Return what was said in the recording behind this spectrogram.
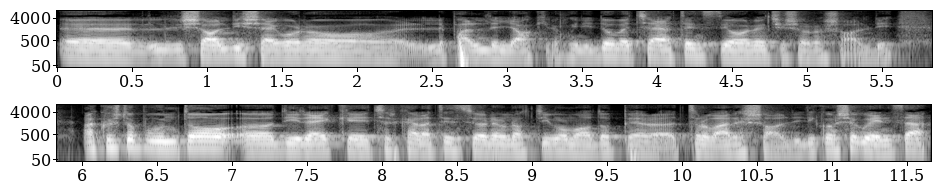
eh, i soldi seguono le palle degli occhi, no? quindi dove c'è attenzione ci sono soldi. A questo punto eh, direi che cercare attenzione è un ottimo modo per trovare soldi, di conseguenza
